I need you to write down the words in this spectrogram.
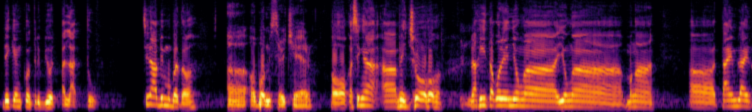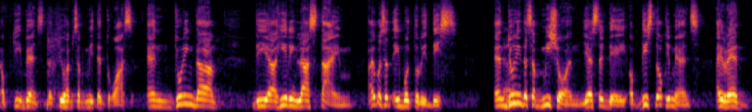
they can contribute a lot too. Sinabi mo ba to? Uh, opo, Mr. Chair. Oo, kasi nga ah, medyo nakita ko rin yung ah, yung ah, mga ah, timeline of key events that you have submitted to us. And during the the ah, hearing last time, I wasn't able to read this. And during the submission yesterday of these documents, I read.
